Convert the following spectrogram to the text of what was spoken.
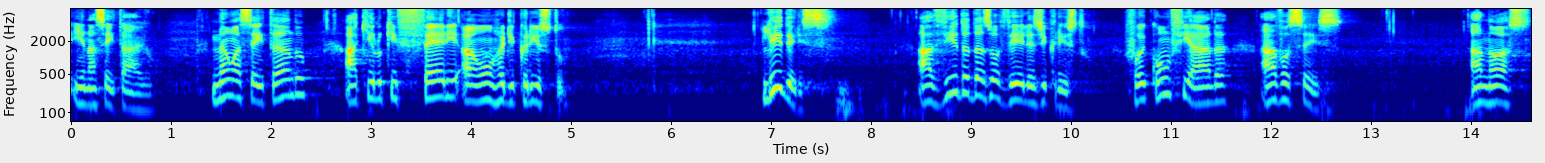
inaceitável, não aceitando aquilo que fere a honra de Cristo. Líderes, a vida das ovelhas de Cristo foi confiada a vocês, a nós.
